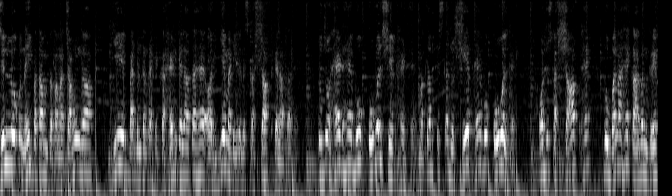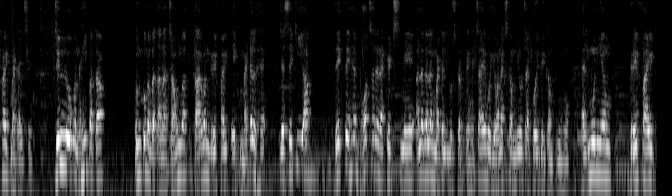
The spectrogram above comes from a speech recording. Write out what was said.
जिन लोगों को नहीं पता, मैं बताना चाहूँगा, ये बैडमिंटन रैकेट का हेड कहलाता है और ये मटेरियल इसका शाफ्ट कहलाता है। तो जो हेड है, वो ओवल शेप हेड है। मतलब इसका जो शेप है, वो ओवल है और जो इसका शाफ्ट है, वो बना है कार्बन ग्रेफाइट मेटल से। जिन लोगों को नहीं पता, उनको मैं बताना चाहूँगा कि कार्बन ग्रेफाइट एक मेटल है। जैसे कि आप देखते हैं, बहुत सारे रैकेट्स में अलग अलग मेटल यूज़ करते हैं, चाहे वो योनेक्स कंपनी हो, चाहे कोई भी कंपनी हो। एल्यूमिनियम ग्रेफाइट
